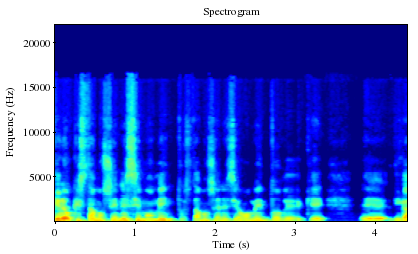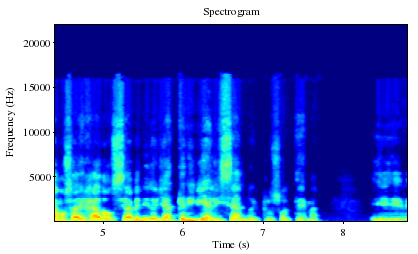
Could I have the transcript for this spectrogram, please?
creo que estamos en ese momento, estamos en ese momento de que, eh, digamos, ha dejado, se ha venido ya trivializando incluso el tema. Eh,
